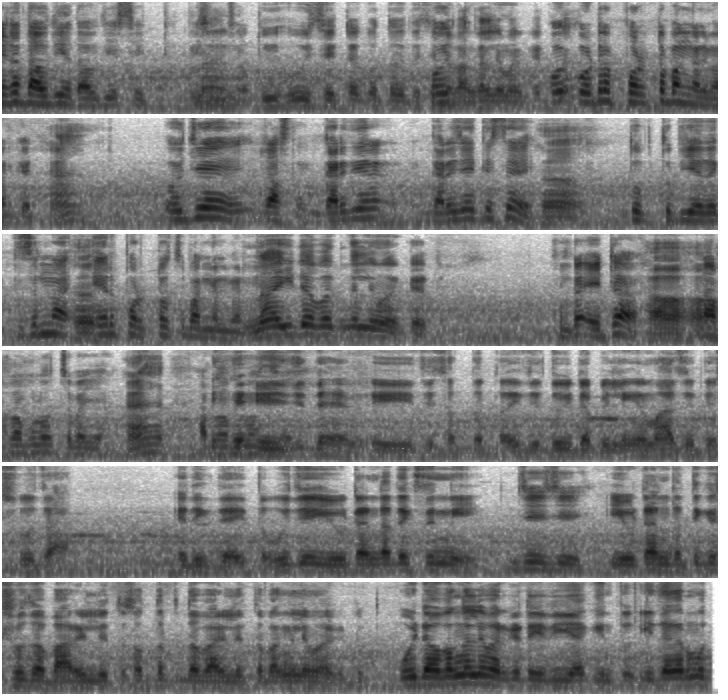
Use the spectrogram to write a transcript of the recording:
এটা দাও দিয়ে দাও দিয়ে সেট না না তুই হুই সেটটা কত হইতেছে বাঙালি মার্কেট ওটার পরেরটা বাঙালি মার্কেট। হ্যাঁ। ওই যে রাস্তা গাড়ি দিয়ে গাড়ি যাইতেছে হ্যাঁ। তুপ তুপ ইয়ে দেখতেছেন না হ্যাঁ। এর পরটা হচ্ছে বাঙালি মার্কেট। না এটা বাঙালি মার্কেট। কোনটা? এটা? হ্যাঁ, হ্যাঁ। না আপনার হচ্ছে ভাইয়া। হ্যাঁ? এই যে দেখেন এই যে সত্তরটা এই যে দুইটা বিল্ডিং এর মাঝে সোজা এদিক দিয়ে তো ওই যে ইউটার্নটা দেখছেন নি জি জি। ইউটার্নটা থেকে সোজা বাড়িলে তো সত্তরটা বাড়িলে তো বাঙালি মার্কেট ওইটাও বাঙালি মার্কেট এরিয়া কিন্তু এই জায়গার মধ্যে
